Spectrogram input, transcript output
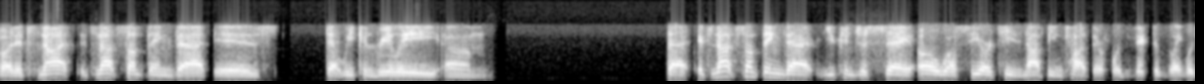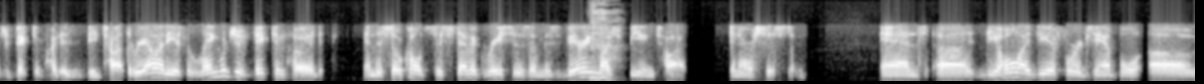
but it's not it's not something that is that we can really um, that it's not something that you can just say, oh well, CRT is not being taught, therefore the victim language of victimhood isn't being taught. The reality is the language of victimhood and the so-called systemic racism is very much being taught in our system. And uh, the whole idea, for example, of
